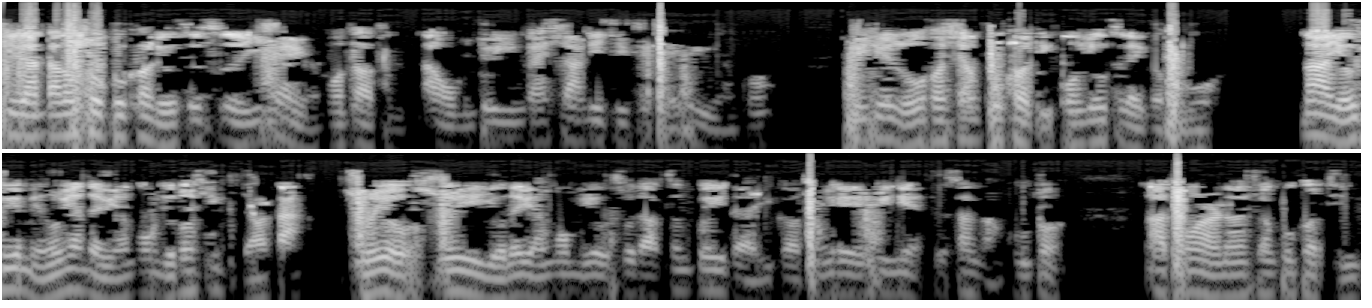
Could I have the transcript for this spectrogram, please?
既然大多数顾客流失是一线员工造成，那我们就应该下力气去培训员工，学习如何向顾客提供优质的一个服务。那由于美容院的员工流动性比较大，所有所以有的员工没有受到正规的一个从业训练就上岗工作，那从而呢向顾客提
